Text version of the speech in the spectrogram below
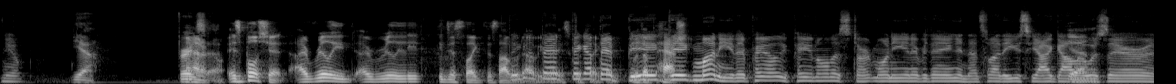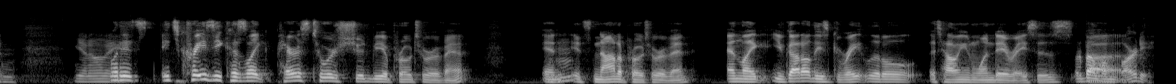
Yep. Yeah. Very sad. know. It's bullshit. I really, I really dislike this Abu They got Dhabi that. race. They got like, that a- big, big money. They're probably paying all the start money and everything, and that's why the UCI gala Yeah. was there. And you know, they, But it's it's crazy because like Paris Tours should be a pro tour event, and Mm-hmm. it's not a pro tour event. And like you've got all these great little Italian one day races. What about Uh, Lombardi?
